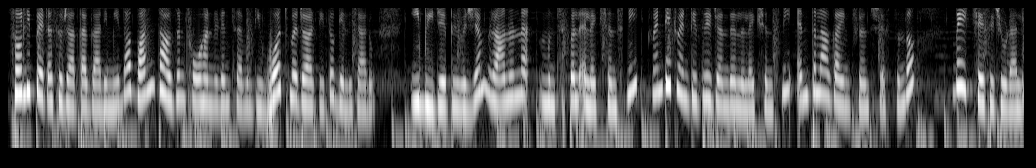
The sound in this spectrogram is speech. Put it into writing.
సోలిపేట సుజాత గారి మీద one thousand four hundred and seventy votes మెజారిటీతో గెలిచారు. ఈ బీజేపీ విజయం రానున్న మున్సిపల్ ఎలక్షన్స్ని ట్వంటీ ట్వంటీ త్రీ జనరల్ ఎలక్షన్స్ని ఎంతలాగా ఇన్ఫ్లుయెన్స్ చేస్తుందో వెయిట్ చేసి చూడాలి.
